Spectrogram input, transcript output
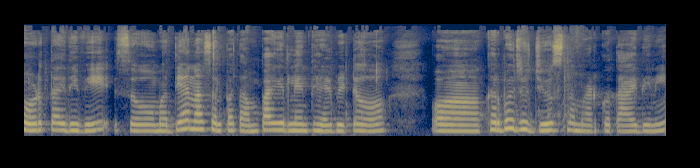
ಹೊರಡ್ತಾ ಇದ್ದೀವಿ ಸೊ ಮಧ್ಯಾಹ್ನ ಸ್ವಲ್ಪ ತಂಪಾಗಿರಲಿ ಅಂತ ಹೇಳಿಬಿಟ್ಟು ಕರ್ಬೂಜ ಜ್ಯೂಸ್ನ ಮಾಡ್ಕೋತಾ ಇದ್ದೀನಿ.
